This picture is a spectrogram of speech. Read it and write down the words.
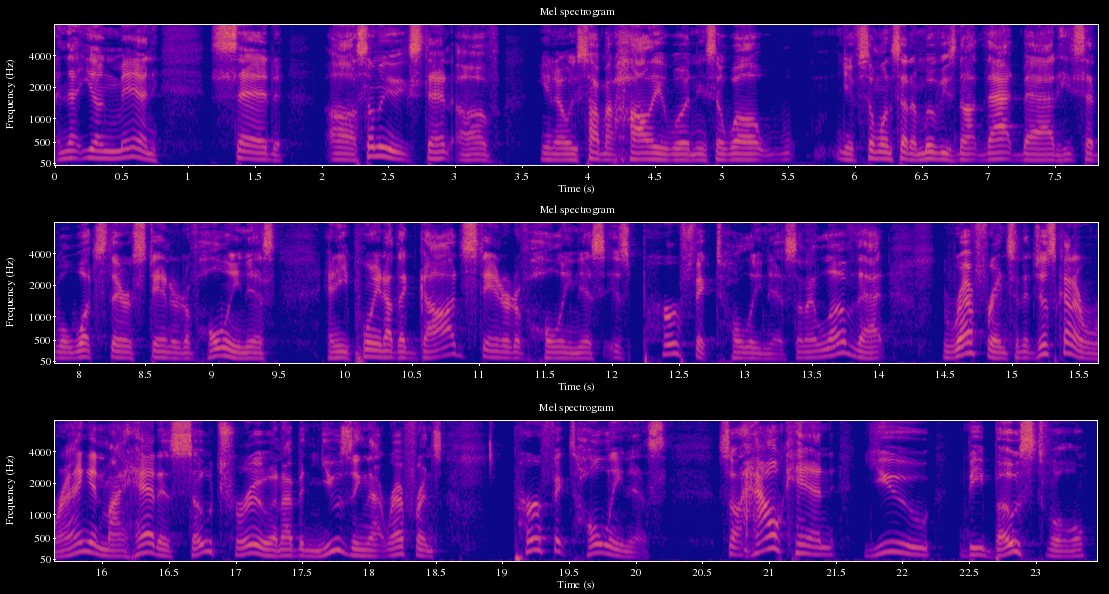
And that young man said uh, something to the extent of, you know, he's talking about Hollywood, and he said, well, if someone said a movie's not that bad, he said, well, what's their standard of holiness? And he pointed out that God's standard of holiness is perfect holiness. And I love that reference, and it just kind of rang in my head as so true. And I've been using that reference, perfect holiness. So, how can you be boastful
